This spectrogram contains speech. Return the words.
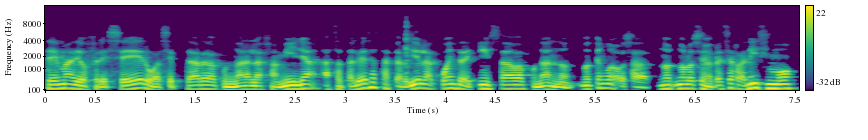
tema de ofrecer o aceptar de vacunar a la familia, hasta tal vez hasta perdió la cuenta de quién estaba vacunando. No tengo, o sea, no, no lo sé, me parece rarísimo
